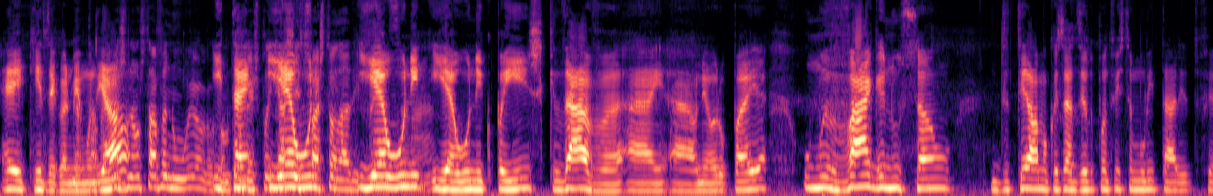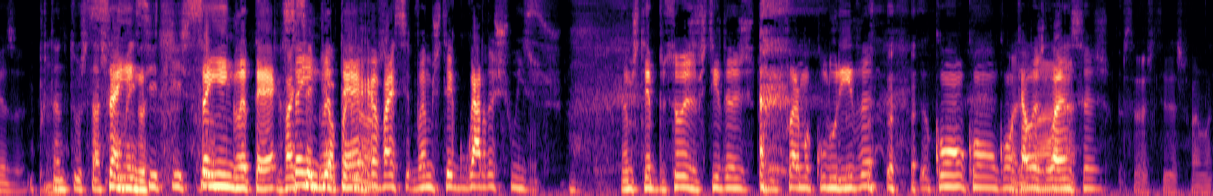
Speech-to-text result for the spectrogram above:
É a quinta economia mundial. Mas não estava no euro, e, tem, e, é un... e, é o único, é? e é o único país que dava à, à União Europeia uma vaga noção de ter alguma coisa a dizer do ponto de vista militar e de defesa. Portanto, tu estás sem convencido que isto sem Inglaterra, vai sem Inglaterra vai ser, vamos ter guardas suíços. Vamos ter pessoas vestidas de forma colorida com, com, com aquelas lá, lanças. Pessoas vestidas de forma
